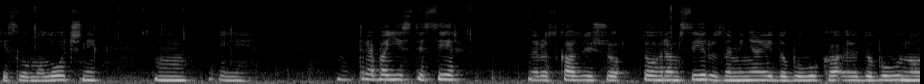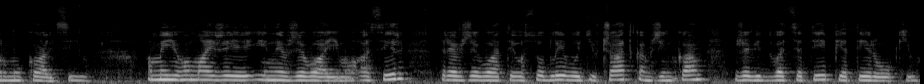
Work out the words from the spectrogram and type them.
кисломолочні. І ну, треба їсти сир. Розказують, що 100 грам сиру заміняє добову, е, добову норму кальцію. А ми його майже і не вживаємо. А сир треба вживати, особливо дівчаткам, жінкам вже від 25 років.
